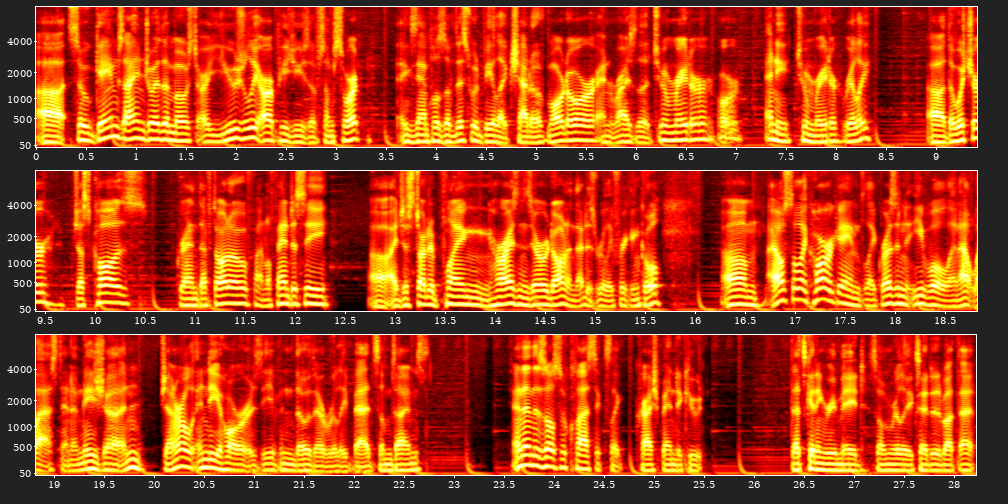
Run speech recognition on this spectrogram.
Uh, so games I enjoy the most are usually RPGs of some sort. Examples of this would be like Shadow of Mordor and Rise of the Tomb Raider, or any Tomb Raider, really. Uh, the Witcher, Just Cause, Grand Theft Auto, Final Fantasy. Uh, I just started playing Horizon Zero Dawn, and that is really freaking cool. Um, I also like horror games like Resident Evil and Outlast and Amnesia, and general indie horrors, even though they're really bad sometimes. And then there's also classics like Crash Bandicoot that's getting remade, so I'm really excited about that.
